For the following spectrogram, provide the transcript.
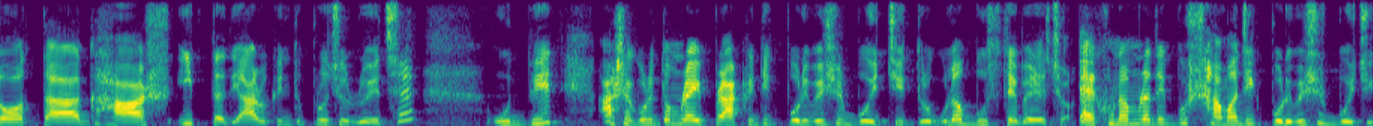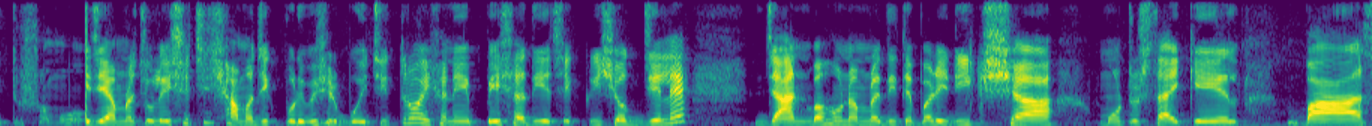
লতা, ঘাস ইত্যাদি। আরও কিন্তু প্রচুর রয়েছে। উদ্ভিদ। আশা করি তোমরা এই প্রাকৃতিক পরিবেশের বৈচিত্র্যগুলো বুঝতে পেরেছ। এখন আমরা দেখব সামাজিক পরিবেশের বৈচিত্র্য সমূহ এই যে আমরা চলে এসেছি সামাজিক পরিবেশের বৈচিত্র্য, এখানে পেশা দিয়েছে কৃষক জেলে। যানবাহন আমরা দিতে পারি রিক্সা, মোটরসাইকেল, বাস,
